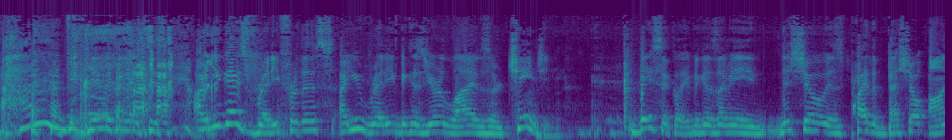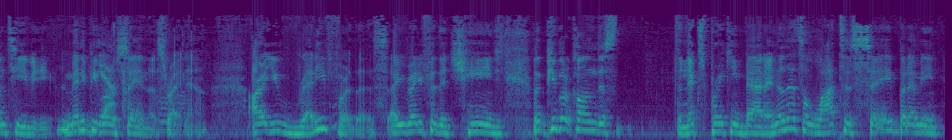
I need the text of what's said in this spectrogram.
how do we begin with you guys? Are you guys ready for this? Are you ready because your lives are changing? Basically, because I mean, this show is probably the best show on TV. Many people Yeah. are saying this right now. Are you ready for this? Are you ready for the change? Like, people are calling this the next Breaking Bad. I know that's a lot to say, but I mean,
